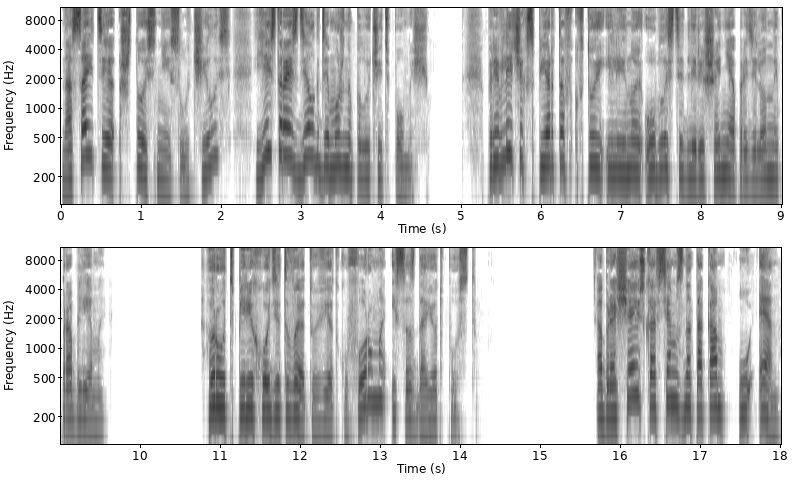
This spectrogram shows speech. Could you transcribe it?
На сайте «Что с ней случилось» есть раздел, где можно получить помощь. привлечь экспертов в той или иной области для решения определенной проблемы. Рут переходит в эту ветку форума и создает пост. Обращаюсь ко всем знатокам УН.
